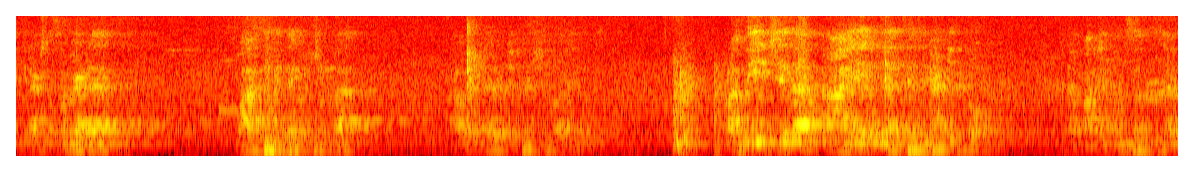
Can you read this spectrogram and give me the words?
ഐക്യരാഷ്ട്രസഭയുടെ വാർദ്ധക്യത്തെക്കുറിച്ചുള്ള അവരുടെ ഒരു ഡെഫിനേഷൻ പ്രതീക്ഷിത ആയുർദൈർഘ്യത്തിനടുത്തോ ഞാൻ പറയുന്നത് ശ്രദ്ധിച്ചാൽ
